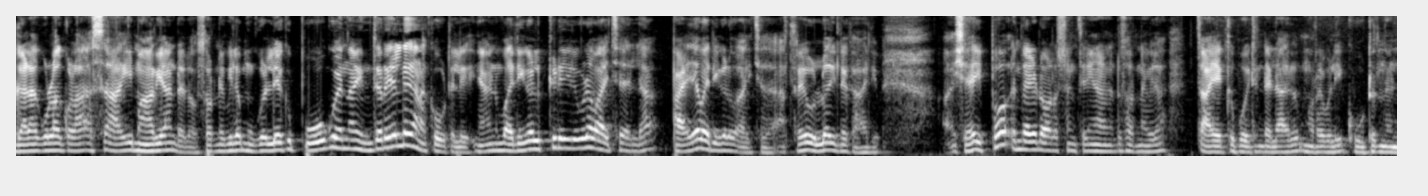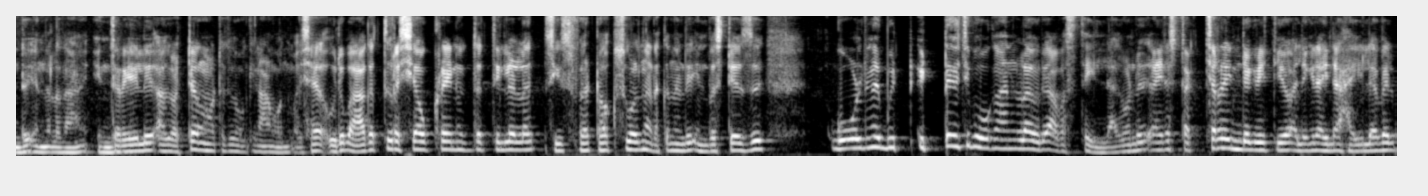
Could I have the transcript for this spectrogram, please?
ഗളകുള ഗുളാസ് ആയി മാറിയാണ്ടല്ലോ. സ്വർണവില മുകളിലേക്ക് പോകും എന്നാണ് ഇന്ത്യയിലെ കണക്ക് കൂട്ടൽ ഞാൻ വരികൾക്കിടയിലൂടെ വായിച്ചതല്ല പഴയ വരികൾ വായിച്ചത്. അത്രയേ ഉള്ളൂ അതിന്റെ കാര്യം. പക്ഷേ ഇപ്പോൾ എന്തായാലും ഡോളർ സ്ട്രെങ്തനിങ് ആണെന്നിട്ട് സ്വർണവില താഴേക്ക് പോയിട്ടുണ്ട്. എല്ലാവരും മുറവിളി കൂട്ടുന്നുണ്ട് എന്നുള്ളതാണ് ഇന്ത്യയിൽ അത് ഒറ്റ നോട്ടത്തിൽ നോക്കി കാണാൻ പോകുന്നു പക്ഷേ ഒരു ഭാഗത്ത് റഷ്യ ഉക്രൈൻ യുദ്ധത്തിലുള്ള സീസ്ഫെയർ ടോക്സുകൾ നടക്കുന്നുണ്ട്. ഇൻവെസ്റ്റേഴ്സ് ഗോൾഡിനെ വിട്ട് ഇട്ടേച്ച് പോകാനുള്ള ഒരു അവസ്ഥയില്ല. അതുകൊണ്ട് അതിന്റെ സ്ട്രക്ചറൽ ഇന്റഗ്രിറ്റിയോ അല്ലെങ്കിൽ അതിന്റെ ഹൈ ലെവൽ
